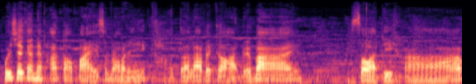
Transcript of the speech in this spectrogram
ไว้เจอกันในพาร์ทต่อไปสำหรับวันนี้ขอตัวลาไปก่อนบ๊ายบายสวัสดีครับ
